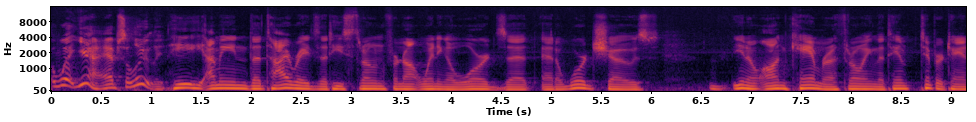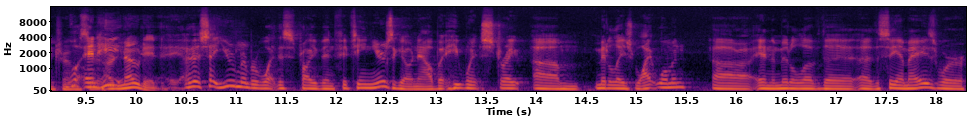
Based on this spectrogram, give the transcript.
Well, yeah, absolutely. He, I mean, the tirades that he's thrown for not winning awards at, at award shows, you know, on camera, throwing the tem- temper tantrums and are noted. I was gonna say, you remember what? This has probably been 15 years ago now, but he went straight um, middle-aged white woman uh, in the middle of the uh, the CMAs where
